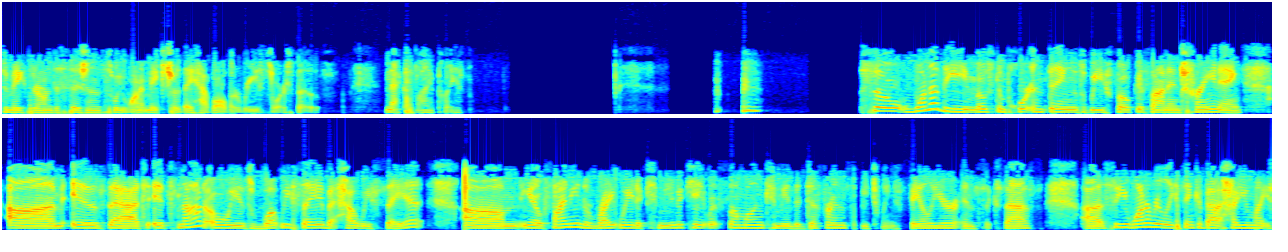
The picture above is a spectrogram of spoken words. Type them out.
to make their own decisions, so we want to make sure they have all the resources. Next slide, please. So one of the most important things we focus on in training um, is that it's not always what we say, but how we say it. Um, you know, finding the right way to communicate with someone can be the difference between failure and success. Uh, so you want to really think about how you might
